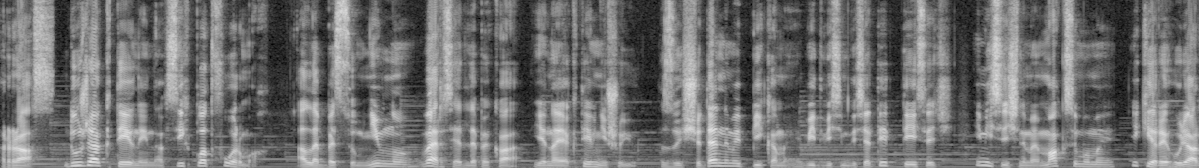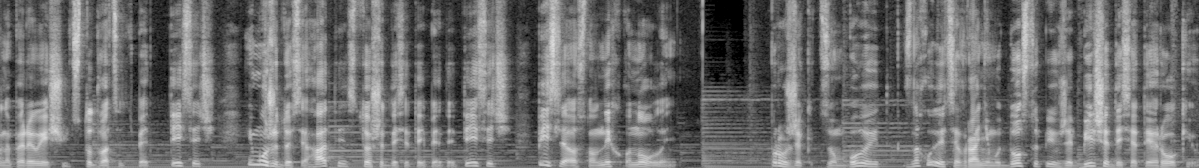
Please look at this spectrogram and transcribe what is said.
Раз дуже активний на всіх платформах, але безсумнівно версія для ПК є найактивнішою з щоденними піками від 80 тисяч і місячними максимумами, які регулярно перевищують 125 тисяч і можуть досягати 165 тисяч після основних оновлень. Project Zomboid знаходиться в ранньому доступі вже більше 10 років,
